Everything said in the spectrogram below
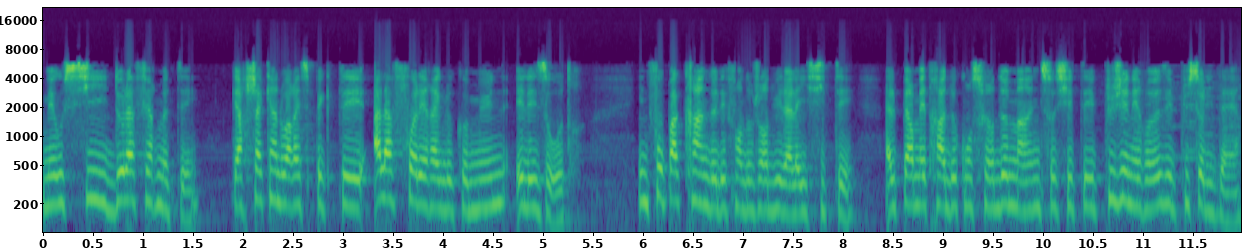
mais aussi de la fermeté, car chacun doit respecter à la fois les règles communes et les autres. Il ne faut pas craindre de défendre aujourd'hui la laïcité. Elle permettra de construire demain une société plus généreuse et plus solidaire.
